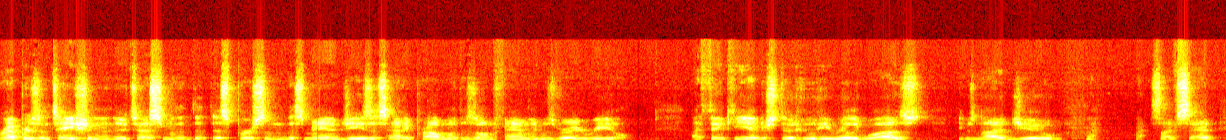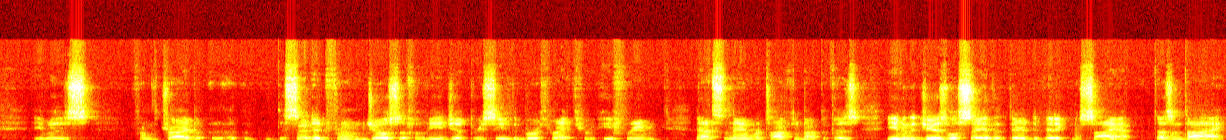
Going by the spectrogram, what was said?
representation in the New Testament that this person, this man Jesus, had a problem with his own family was very real. I think he understood who he really was. He was not a Jew, as I've said. He was from the tribe, uh, uh, descended from Joseph of Egypt, received the birthright through Ephraim. That's the man we're talking about because even the Jews will say that their Davidic Messiah doesn't die.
